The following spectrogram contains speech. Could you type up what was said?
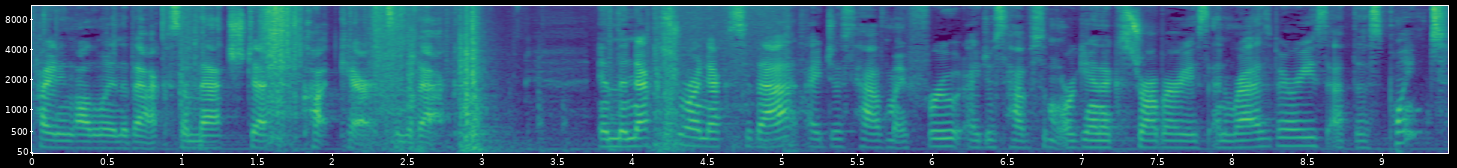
hiding all the way in the back, some matchstick cut carrots in the back. In the next drawer next to that, I just have my fruit. I just have some organic strawberries and raspberries at this point.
